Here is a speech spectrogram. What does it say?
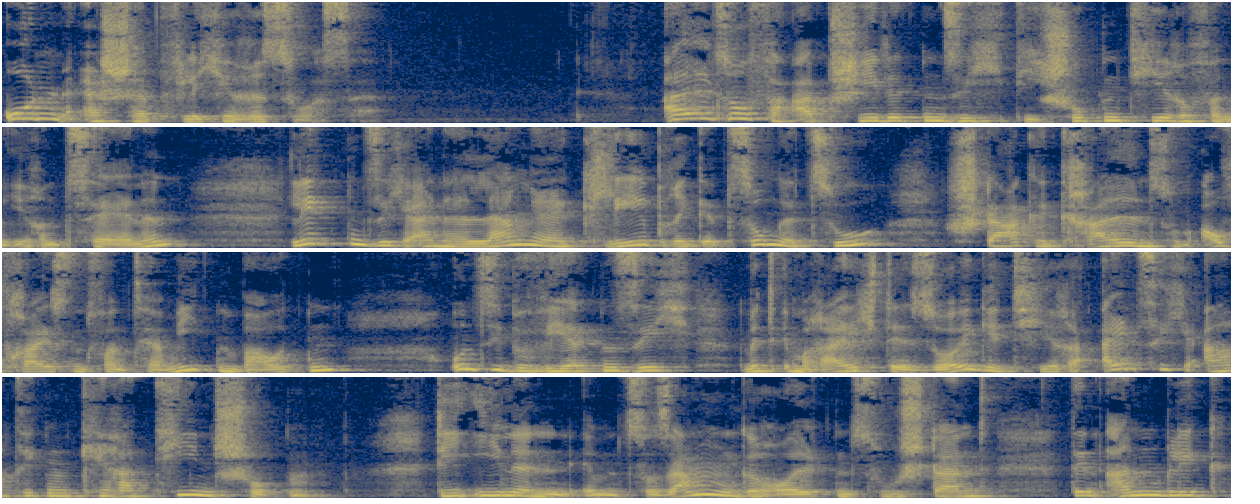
unerschöpfliche Ressource. Also verabschiedeten sich die Schuppentiere von ihren Zähnen, legten sich eine lange, klebrige Zunge zu, starke Krallen zum Aufreißen von Termiten bauten und sie bewährten sich mit im Reich der Säugetiere einzigartigen Keratinschuppen, die ihnen im zusammengerollten Zustand den Anblick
